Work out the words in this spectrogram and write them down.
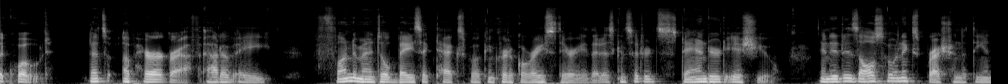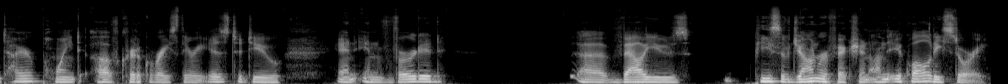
a quote. That's a paragraph out of a fundamental basic textbook in critical race theory that is considered standard issue. And it is also an expression that the entire point of critical race theory is to do an inverted uh, values piece of genre fiction on the equality story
